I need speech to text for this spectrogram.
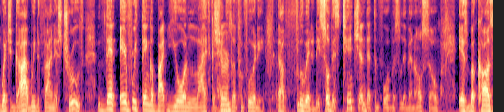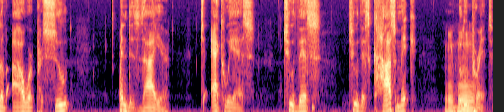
which God we define as truth, then everything about your life can Sure. have this fluidity, uh, fluidity. So this tension that the four of us live in also is because of our pursuit and desire to acquiesce to this to this cosmic Mhm. blueprint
